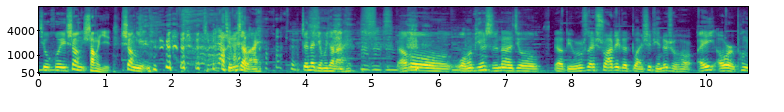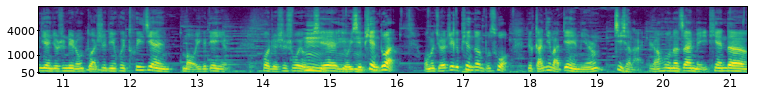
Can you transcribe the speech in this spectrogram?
就会上上瘾。上瘾，停不下来，真的停不下来。然后我们平时呢就呃，比如说在刷这个短视频的时候，哎，偶尔碰见就是那种短视频会推荐某一个电影。或者是说有一些有一些片段，我们觉得这个片段不错，就赶紧把电影名记下来，然后呢，在每天的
